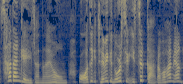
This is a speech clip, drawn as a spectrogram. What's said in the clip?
4단계이잖아요. 뭐 어떻게 재밌게 놀 수 있을까라고 하면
